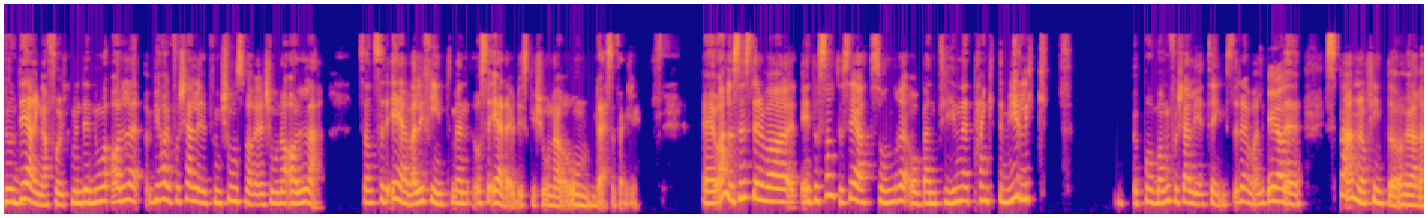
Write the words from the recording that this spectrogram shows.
vurdering av folk, men det er noe alle Vi har jo forskjellige funksjonsvariasjoner, alle. Så det er veldig fint, men også er det jo diskusjoner om det, selvfølgelig. Eh, Og alle syns det var interessant å se at Sondre og Bentine tenkte mye likt på mange forskjellige ting, så det var litt Ja. eh, spennende og fint å høre.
